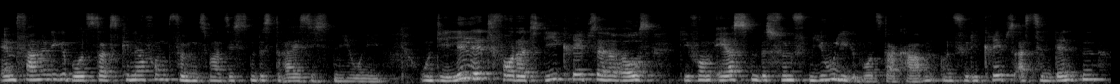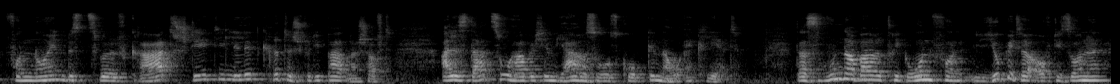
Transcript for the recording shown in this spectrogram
empfangen die Geburtstagskinder vom 25. bis 30. Juni. Und die Lilith fordert die Krebse heraus, die vom 1. bis 5. Juli Geburtstag haben. Und für die Krebsaszendenten von 9 bis 12 Grad steht die Lilith kritisch für die Partnerschaft. Alles dazu habe ich im Jahreshoroskop genau erklärt. Das wunderbare Trigon von Jupiter auf die Sonne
